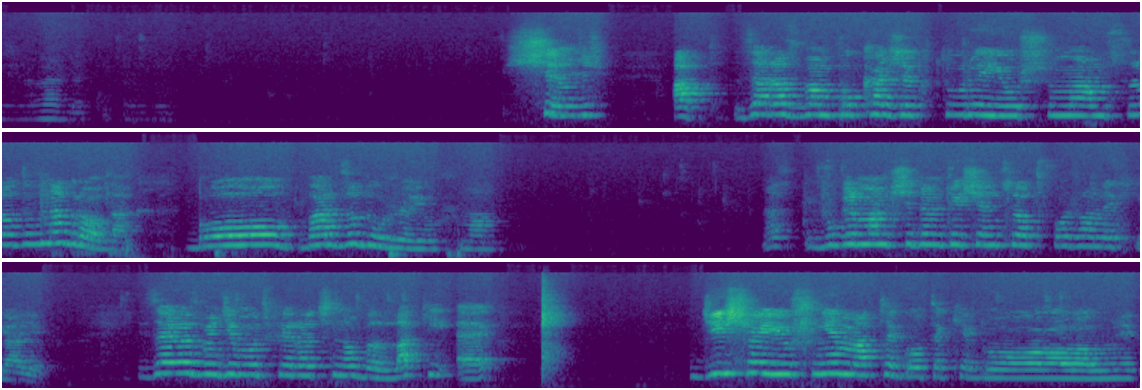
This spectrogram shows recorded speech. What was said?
Nie będę kupował. 70. A zaraz wam pokażę, który już mam slot w nagrodach, bo bardzo duży już mam. W ogóle mam 7000 otworzonych jajek. Zaraz będziemy otwierać nowe Lucky Egg. Dzisiaj już nie ma tego takiego, jak,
